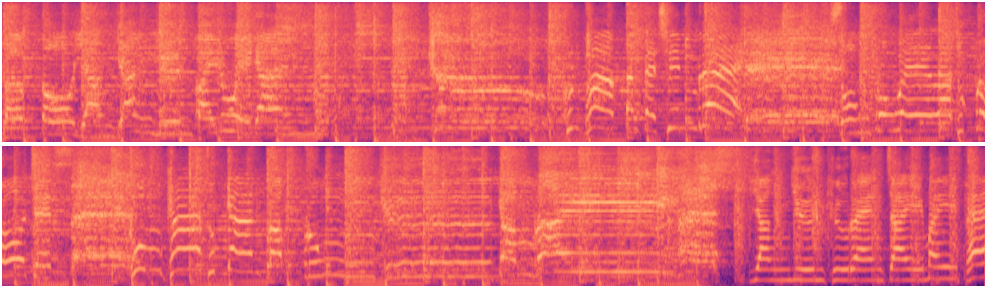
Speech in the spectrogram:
เติบโตอย่างยั่งยืนไปด้วยกัน คุณภาพตั้งแต่ชิ้นแรก ส่งตรงเวลาทุกโปรเจกต์คุ้มค่าทุกการปรับปรุงคือกำไร ยั่งยืนคือแรงใจไม่แพ้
